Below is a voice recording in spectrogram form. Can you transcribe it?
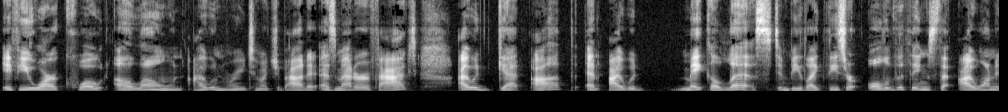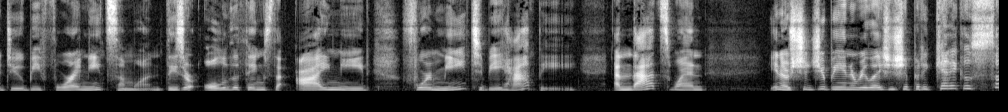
if you are, quote, alone, I wouldn't worry too much about it. As a matter of fact, I would get up and I would make a list and be like, these are all of the things that I want to do before I meet someone. These are all of the things that I need for me to be happy. And that's when, you know, should you be in a relationship? But again, it goes so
